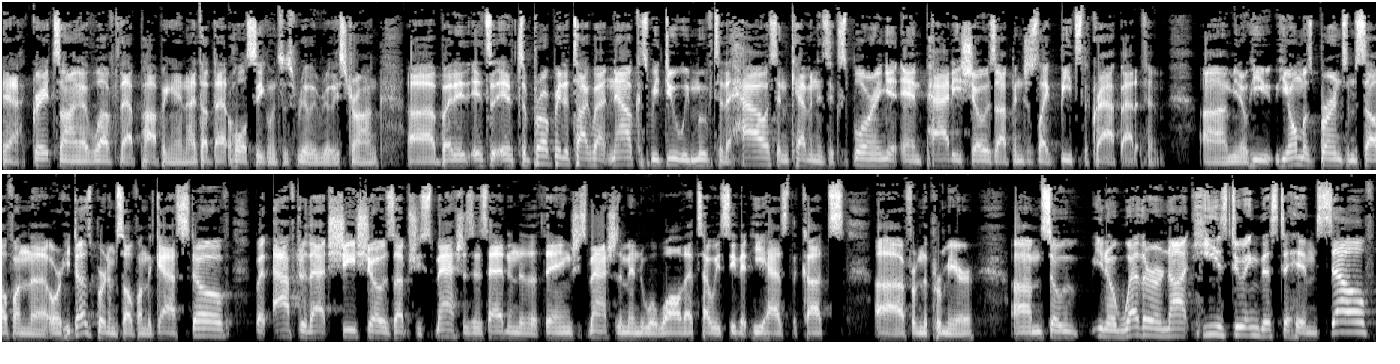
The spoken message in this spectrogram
Yeah, great song. I loved that popping in. I thought that whole sequence was really, really strong. Uh, but it, it's it's appropriate to talk about now because we do. We move to the house and Kevin is exploring it, and Patty shows up and just like beats the crap out of him. Um, you know, he he almost burns himself on the, or he does burn himself on the gas stove. But after that, she shows up. She smashes his head into the thing. She smashes him into a wall. That's how we see that he has the cuts uh, from the premiere. Um, so you know, whether or not he's doing this to himself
